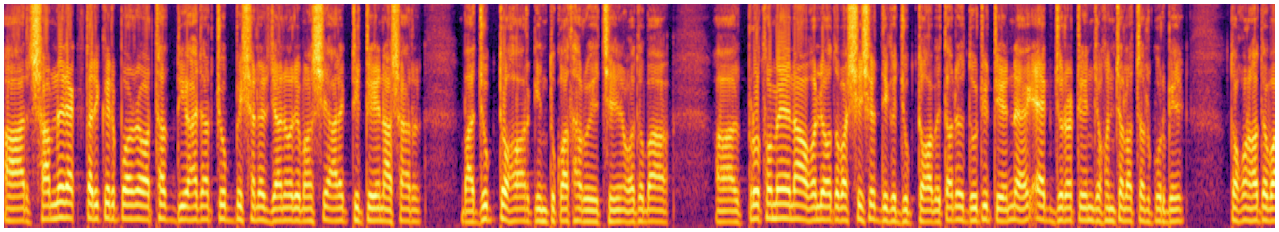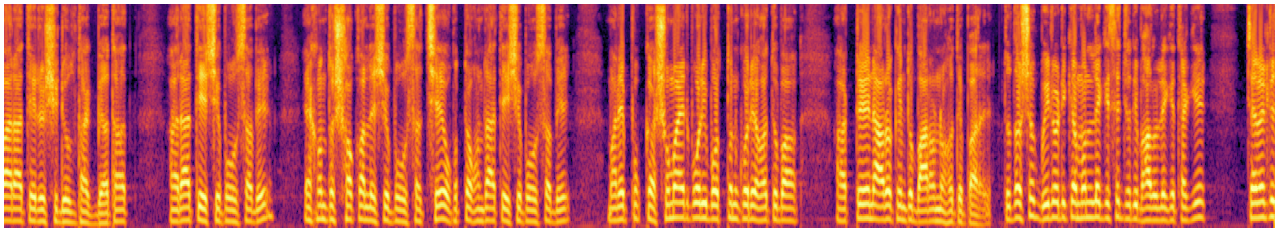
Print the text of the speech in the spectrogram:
আর সামনের এক তারিখের পরে অর্থাৎ দুই হাজার চব্বিশ সালের জানুয়ারি মাসে আরেকটি ট্রেন আসার বা যুক্ত হওয়ার কিন্তু কথা রয়েছে। অথবা প্রথমে না হলে অথবা শেষের দিকে যুক্ত হবে। তাহলে দুটি ট্রেন এক জোড়া ট্রেন যখন চলাচল করবে তখন হয়তো বা রাতের শিডিউল থাকবে, অর্থাৎ রাতে এসে পৌঁছাবে। এখন তো সকালে এসে পৌঁছাচ্ছে তখন রাতে এসে পৌঁছাবে। মানে সময়ের পরিবর্তন করে হয়তো বা ট্রেন আরও কিন্তু বাড়ানো হতে পারে। তো দর্শক, ভিডিওটি কেমন লেগেছে যদি ভালো লেগে থাকে, চ্যানেলটি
